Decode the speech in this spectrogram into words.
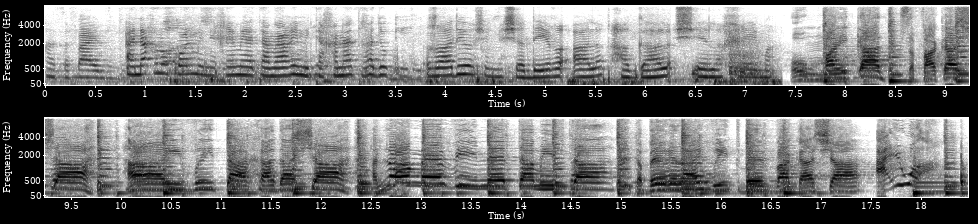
השפה העברית. אנחנו כל מנחמיה תמרי מתחנת רדיו קיט. רדיו שמשדר על הגל שלכם. אומייגאד, Oh שפה קשה, העברית החדשה, אני לא מבין את המבטא, דבר אל העברית בבקשה, איווה!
